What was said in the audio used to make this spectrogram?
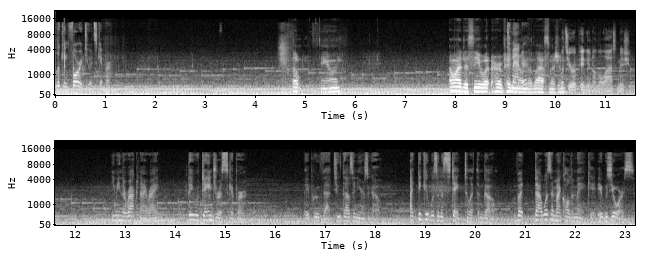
Looking forward to it, Skipper. Oh, hang on. I wanted to see what her opinion Commander? on the last mission. What's your opinion on the last mission? You mean the Rachni, right? They were dangerous, Skipper. They proved that 2,000 years ago. I think it was a mistake to let them go. But that wasn't my call to make. It, it was yours.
